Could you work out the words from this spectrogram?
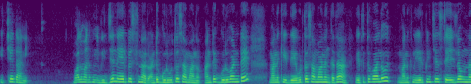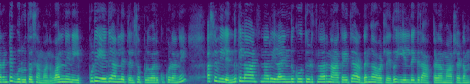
ఇచ్చేదాన్ని. వాళ్ళు మనకి విద్య నేర్పిస్తున్నారు. అంటే గురువుతో సమానం. అంటే గురువు అంటే మనకి దేవుడితో సమానం కదా. ఎదుటి వాళ్ళు మనకు నేర్పించే స్టేజ్లో ఉన్నారంటే గురువుతో సమానం. వాళ్ళు నేను ఎప్పుడు ఏది అనలేదు తెలుసు అప్పుడు వరకు కూడా అసలు వీళ్ళు ఎందుకు ఇలా అంటున్నారు? ఇలా ఎందుకు తిడుతున్నారు? నాకైతే అర్థం కావట్లేదు. వీళ్ళ దగ్గర అక్కడ మాట్లాడడం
